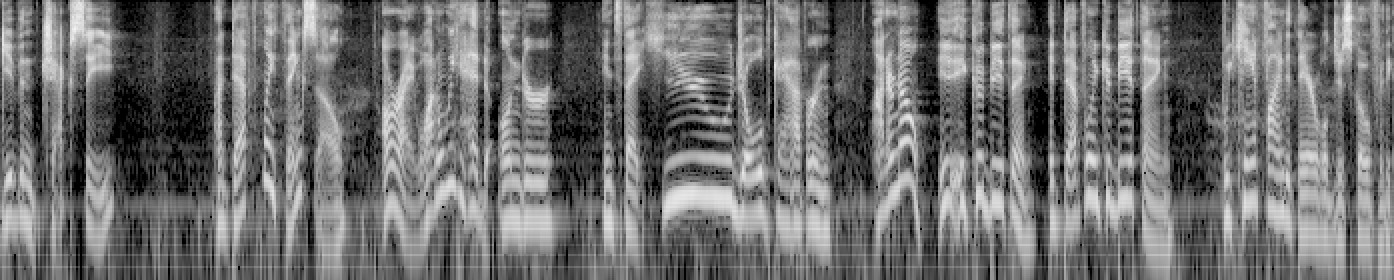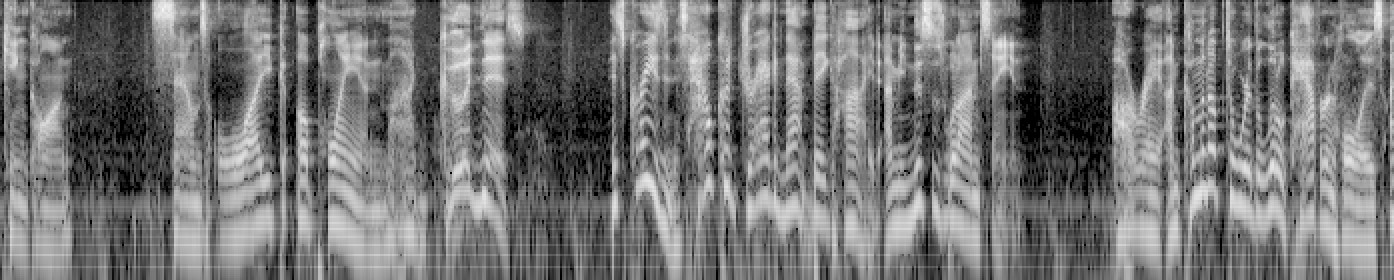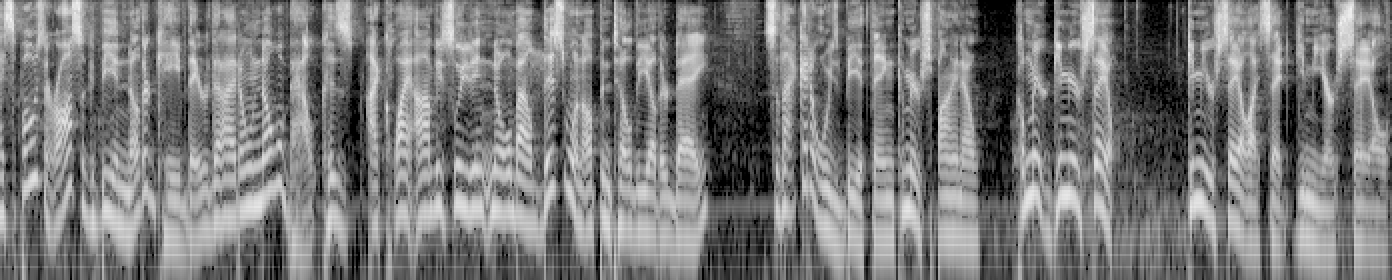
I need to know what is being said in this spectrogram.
giving check see. I definitely think so. All right, why don't we head under into that huge old cavern? I don't know. It, it could be a thing. It definitely could be a thing. If we can't find it there, we'll just go for the King Kong. Sounds like a plan. My goodness. It's craziness. How could dragon that big hide? I mean, this is what I'm saying. Alright, I'm coming up to where the little cavern hole is. I suppose there also could be another cave there that I don't know about, because I quite obviously didn't know about this one up until the other day. So that could always be a thing. Come here, Spino. Come here, give me your sail. Give me your sail, I said. Give me your sail.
